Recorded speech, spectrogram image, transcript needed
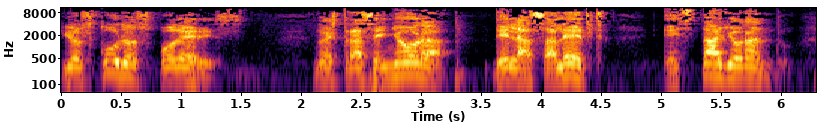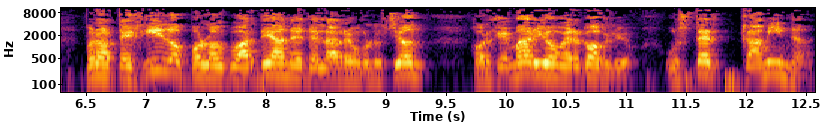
y oscuros poderes. Nuestra Señora de la Salet está llorando. Protegido por los guardianes de la revolución, Jorge Mario Bergoglio, usted camina,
